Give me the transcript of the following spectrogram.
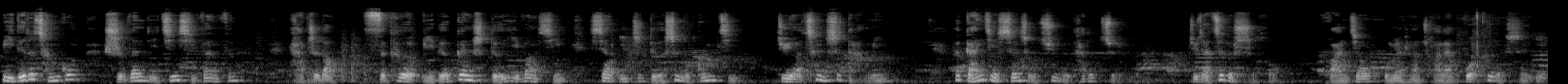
彼得的成功使温迪惊喜万分。他知道此刻彼得更是得意忘形，像一只得胜的公鸡，就要趁势打鸣。他赶紧伸手去捂他的嘴。就在这个时候，环礁湖面上传来霍克的声音：“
